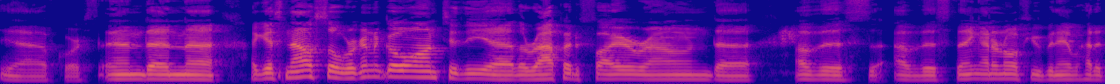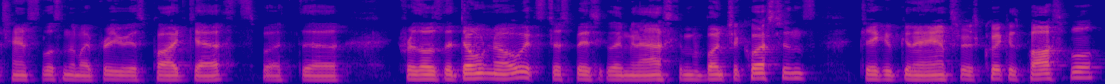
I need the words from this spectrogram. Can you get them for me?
Yeah, of course. And then uh, I guess now, so we're gonna go on to the uh, the rapid fire round uh, of this of this thing. I don't know if you've been able had a chance to listen to my previous podcasts, but uh, for those that don't know, it's just basically I'm gonna ask him a bunch of questions. Jacob's gonna answer as quick as possible,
